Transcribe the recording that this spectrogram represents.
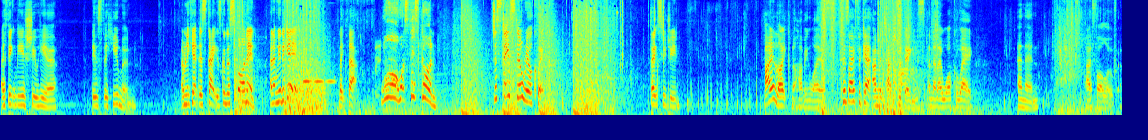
I think the issue here is the human. I'm gonna get this guy, he's gonna spawn in, and I'm gonna get him. Like that. Whoa, what's this gun? Just stay still real quick. Thanks, Eugene. I like not having wires because I forget I'm attached to things and then I walk away and then I fall over.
